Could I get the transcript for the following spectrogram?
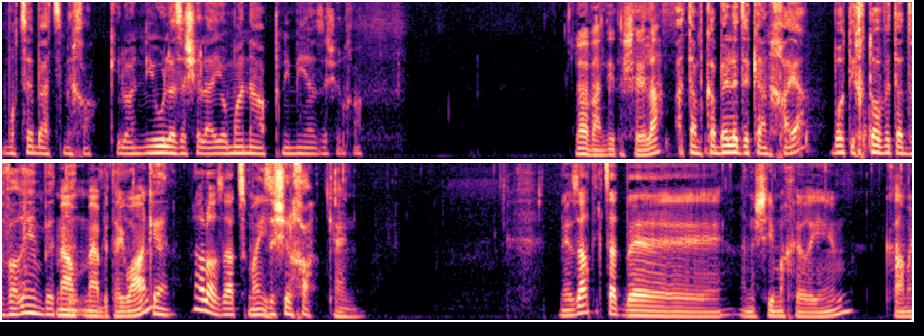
מוצא בעצמך? כאילו הניהול הזה של היומן הפנימי הזה שלך. לא הבנתי את השאלה. אתה מקבל את זה כהנחיה? בוא תכתוב את הדברים. ואת... מה, מה בטיוואן? כן, לא, לא, זה עצמאי. זה שלך. כן. נעזרתי קצת באנשים אחרים, כמה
